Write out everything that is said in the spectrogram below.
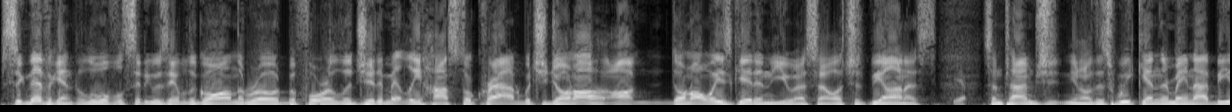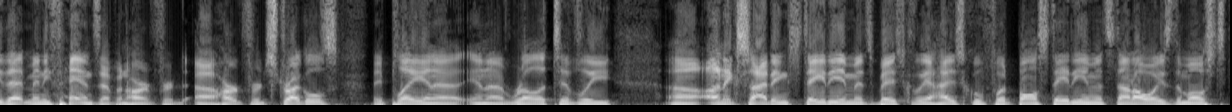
significant. The Louisville City was able to go on the road before a legitimately hostile crowd, which you don't al- don't always get in the USL. Let's just be honest. Sometimes you know this weekend there may not be that many fans up in Hartford. Uh, Hartford struggles. They play in a in a relatively uh, unexciting stadium. It's basically a high school football stadium. It's not always the most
